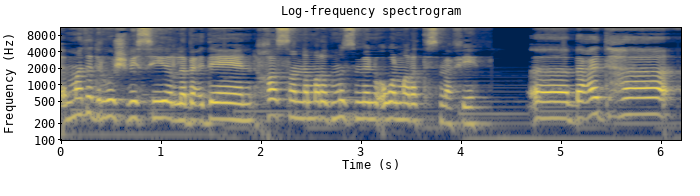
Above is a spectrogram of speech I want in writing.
آه، ما تدري وش بيصير لبعدين خاصة إنه مرض مزمن وأول مرة تسمع فيه. آه بعدها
